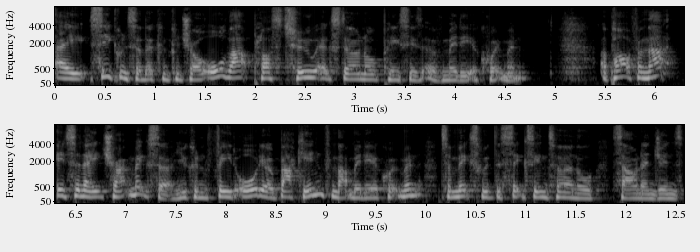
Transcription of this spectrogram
a sequencer that can control all that plus two external pieces of MIDI equipment. Apart from that, it's an 8 track mixer. You can feed audio back in from that MIDI equipment to mix with the six internal sound engines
